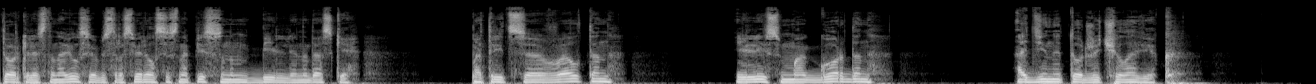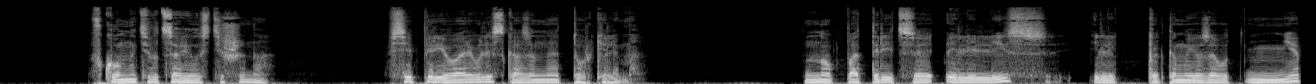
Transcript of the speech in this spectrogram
Торкель остановился и быстро сверился с написанным Билли на доске. «Патриция Велтон и Лис МакГордон...» один и тот же человек. В комнате воцарилась тишина. Все переваривали сказанное Торкелем. Но Патриция или Лис, или как там ее зовут, не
